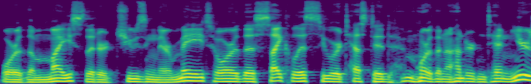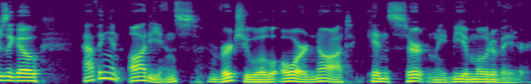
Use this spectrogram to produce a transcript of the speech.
or the mice that are choosing their mate, or the cyclists who were tested more than 110 years ago, having an audience, virtual or not, can certainly be a motivator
